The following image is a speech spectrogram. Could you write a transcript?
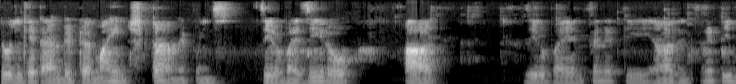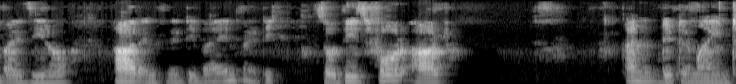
you will get an undetermined term. It means 0 by 0 r 0 by infinity r infinity by 0 r infinity by infinity. So these four are undetermined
